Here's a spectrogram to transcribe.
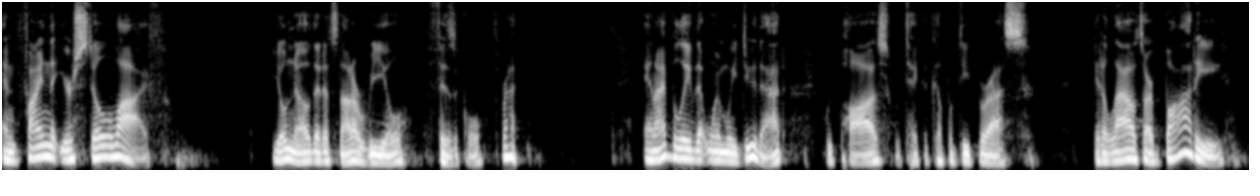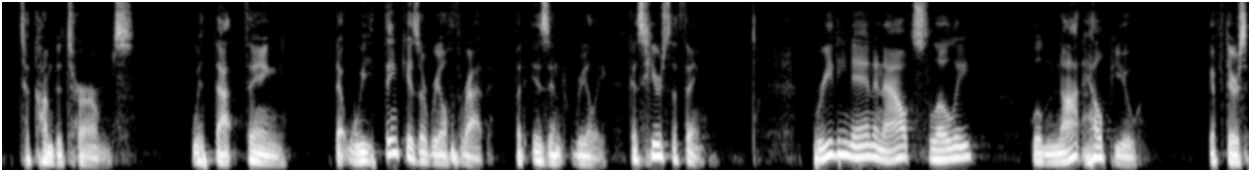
and find that you're still alive, you'll know that it's not a real physical threat. And I believe that when we do that, we pause, we take a couple deep breaths, it allows our body to come to terms with that thing that we think is a real threat, but isn't really. Because here's the thing breathing in and out slowly will not help you if there's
